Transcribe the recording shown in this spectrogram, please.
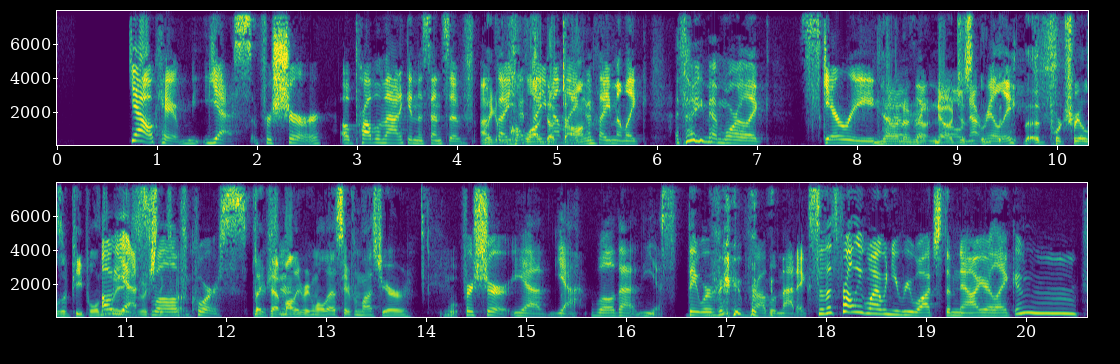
Yeah, okay. Yes, for sure. Oh, problematic in the sense of I Like thought, you- I thought you Dog meant like Dong? I thought you meant like I thought you meant more like scary. No, no, no, like, no, Just not really. portrayals of people. In the Oh yes, well of course, Like that sure. Molly Ringwald essay from last year. for sure. Yeah, yeah. Well, that yes, they were very problematic. So that's probably why when you rewatch them now, you're like, mm,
